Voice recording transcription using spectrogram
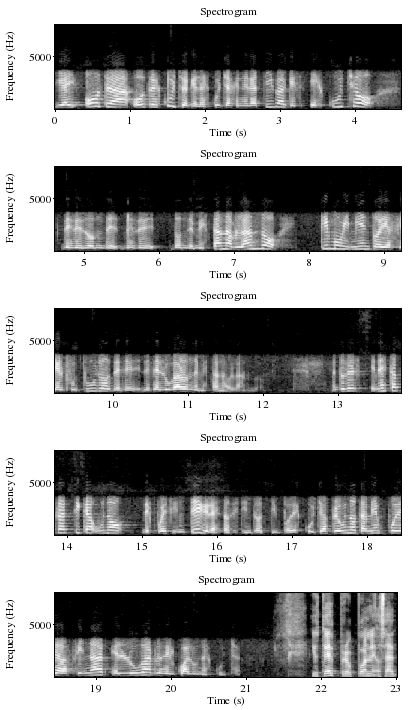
Y hay otra, otra escucha, que es la escucha generativa, que es escucho desde donde, desde donde me están hablando, qué movimiento hay hacia el futuro desde, desde el lugar donde me están hablando. Entonces, en esta práctica uno después integra estos distintos tipos de escuchas, pero uno también puede afinar el lugar desde el cual uno escucha. Y ustedes proponen, o sea,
